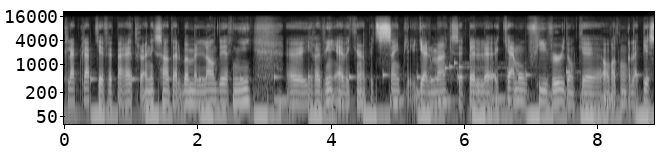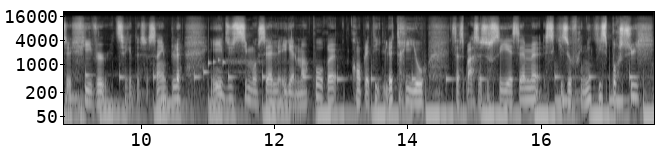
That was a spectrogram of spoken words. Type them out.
Clap Clap qui a fait paraître un excellent album l'an dernier. Euh, il revient avec un petit simple également qui s'appelle Camo Fever. Donc euh, on va entendre la pièce Fever tirée de ce simple et du Simocel également pour euh, compléter le trio. Ça se passe sur CSM Schizophrénie qui se poursuit.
